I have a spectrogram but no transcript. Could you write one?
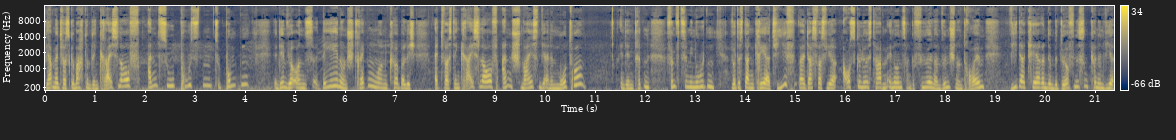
Wir haben etwas gemacht, um den Kreislauf anzupusten, zu pumpen, indem wir uns dehnen und strecken und körperlich etwas den Kreislauf anschmeißen wie einen Motor. In den dritten 15 Minuten wird es dann kreativ, weil das, was wir ausgelöst haben in uns an Gefühlen, an Wünschen und Träumen, wiederkehrenden Bedürfnissen können wir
